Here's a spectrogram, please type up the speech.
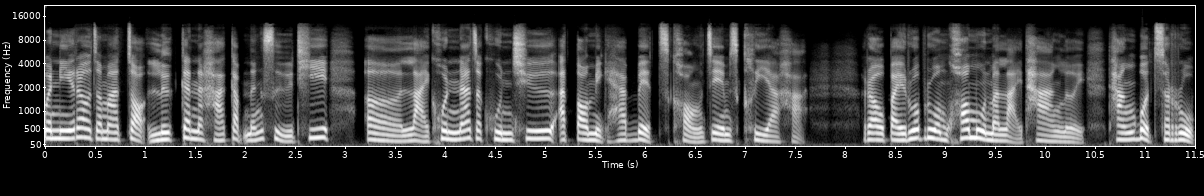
วันนี้เราจะมาเจาะลึกกันนะคะ กับหนังสือที่เอ่อหลายคนน่าจะคุ้นชื่อ Atomic Habits ของ James Clear ค่ะ เราไปรวบรวมข้อมูลมาหลายทางเลย ทั้งบทสรุป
